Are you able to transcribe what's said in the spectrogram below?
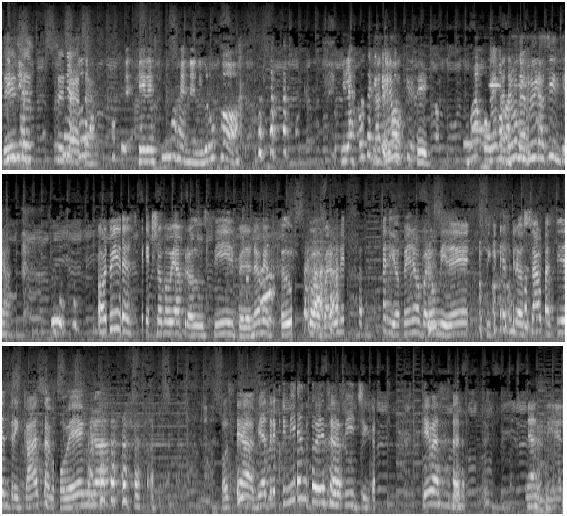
Cintia, se trata. que decimos en el grupo y las cosas que La queremos tenemos que, no podemos la tenemos que hacer. incluir a Cintia. Olvídense que yo me voy a producir, pero no me produzco para un escenario, menos para un video. Si quieres los hago así de entre casa, como venga. O sea, mi atrevimiento es así, chicas. ¿Qué vas a hacer? Gracias.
